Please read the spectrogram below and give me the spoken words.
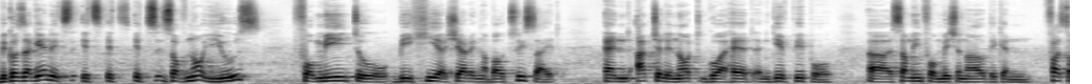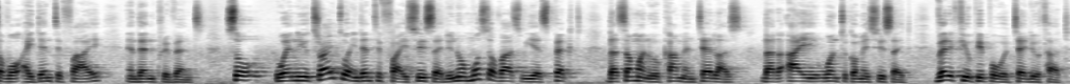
Because again, it's, it's, it's, it's, of no use for me to be here sharing about suicide and actually not go ahead and give people uh, some information how they can, first of all, identify and then prevent. So when you try to identify suicide, you know, most of us, we expect that someone will come and tell us that I want to commit suicide. Very few people will tell you that.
